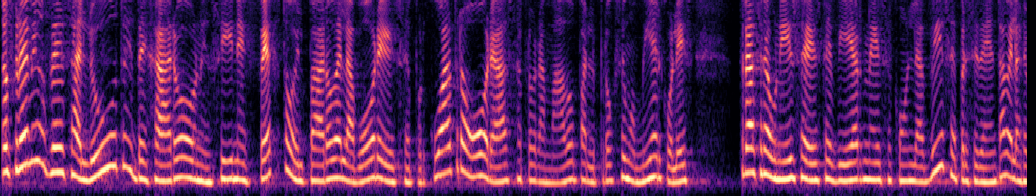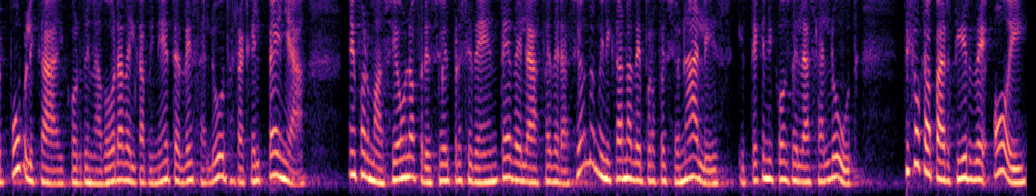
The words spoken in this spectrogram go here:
Los gremios de salud dejaron sin efecto el paro de labores por cuatro horas programado para el próximo miércoles tras reunirse este viernes con la vicepresidenta de la República y coordinadora del Gabinete de Salud, Raquel Peña. La información la ofreció el presidente de la Federación Dominicana de Profesionales y Técnicos de la Salud. Dijo que a partir de hoy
